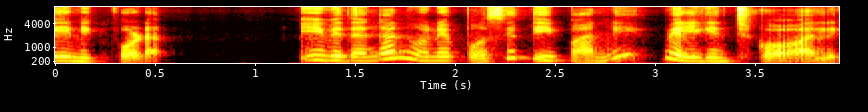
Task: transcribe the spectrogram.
దీనికి కూడా. ఈ విధంగా నూనె పోసి దీపాన్ని వెలిగించుకోవాలి.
